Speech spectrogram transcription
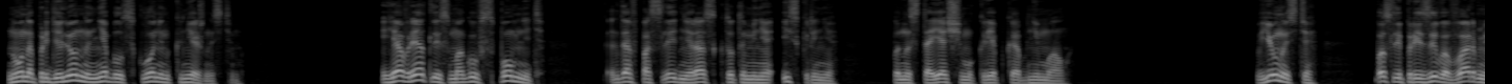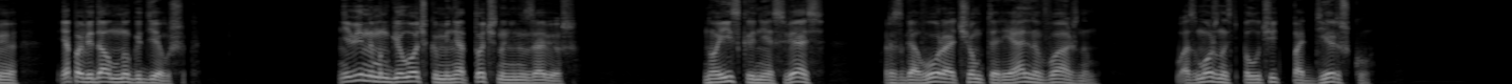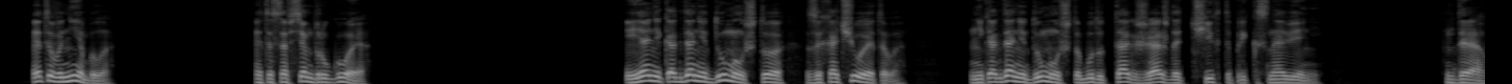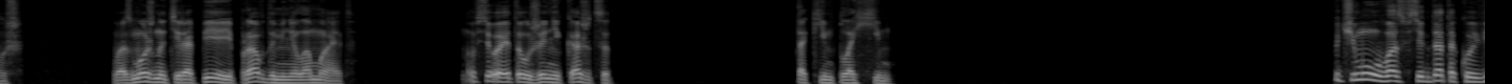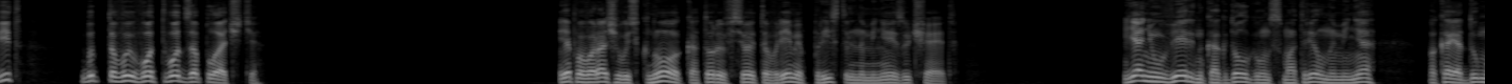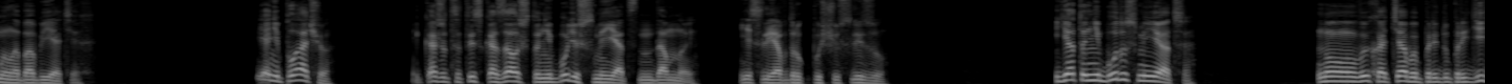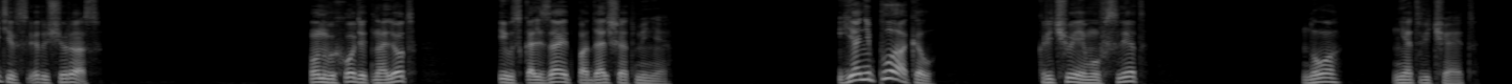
но он определенно не был склонен к нежностям. Я вряд ли смогу вспомнить, когда в последний раз кто-то меня искренне, по-настоящему крепко обнимал. В юности, после призыва в армию, я повидал много девушек. Невинным ангелочком меня точно не назовешь. Но искренняя связь, разговоры о чем-то реально важном, возможность получить поддержку — этого не было. Это совсем другое. И я никогда не думал, что захочу этого. Никогда не думал, что буду так жаждать чьих-то прикосновений. Да уж, Возможно, терапия и правда меня ломает. Но все это уже не кажется таким плохим. Почему у вас всегда такой вид, будто вы вот-вот заплачете? Я поворачиваюсь к Ноа, который все это время пристально меня изучает. Я не уверен, как долго он смотрел на меня, пока я думал об объятиях. Я не плачу. И, кажется, ты сказал, что не будешь смеяться надо мной, если я вдруг пущу слезу. Я-то не буду смеяться. Но вы хотя бы предупредите в следующий раз. Он выходит на лед и ускользает подальше от меня. «Я не плакал!» Кричу я ему вслед, но не отвечает.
